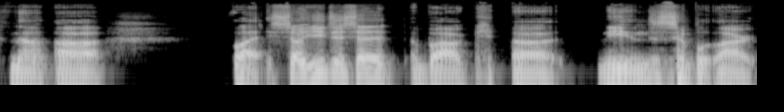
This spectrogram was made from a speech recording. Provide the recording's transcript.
no, uh, but so you just said about uh needing to simple or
